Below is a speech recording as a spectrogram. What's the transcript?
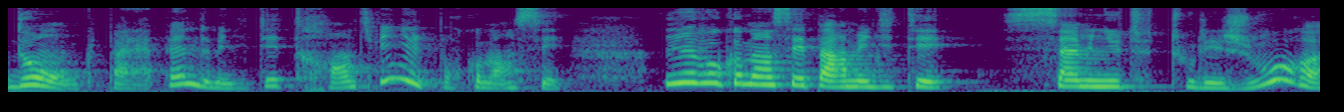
Donc, pas la peine de méditer 30 minutes pour commencer. Mieux vaut commencer par méditer 5 minutes tous les jours,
